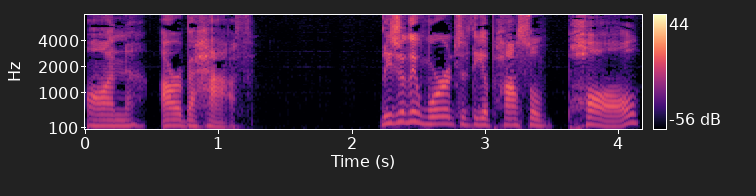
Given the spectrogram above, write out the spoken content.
on our behalf. These are the words of the apostle Paul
